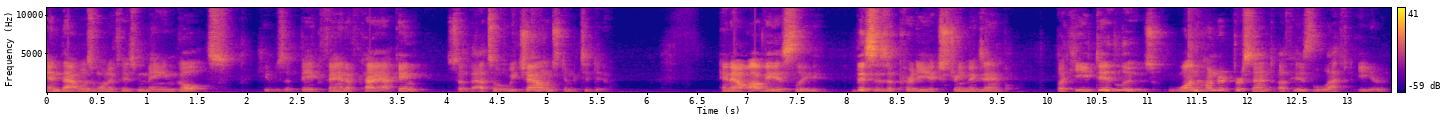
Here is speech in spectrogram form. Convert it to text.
And that was one of his main goals. He was a big fan of kayaking, so that's what we challenged him to do. And now, obviously, this is a pretty extreme example, but he did lose 100% of his left ear.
